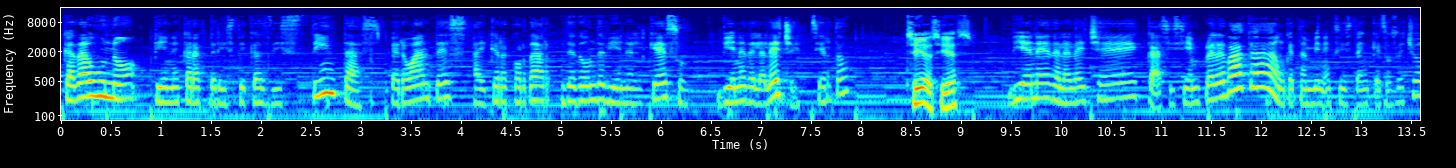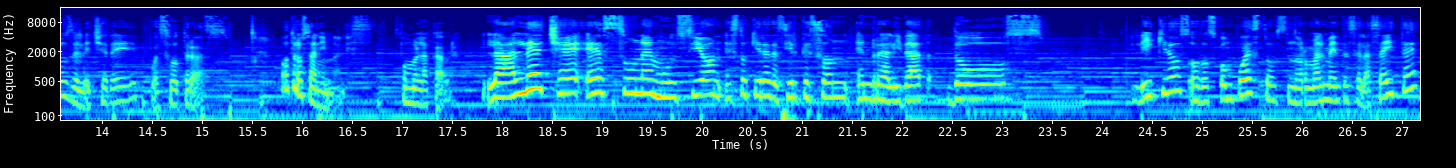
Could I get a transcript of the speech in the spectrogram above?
Cada uno tiene características distintas, pero antes hay que recordar de dónde viene el queso. Viene de la leche, ¿cierto? Sí, así es. Viene de la leche casi siempre de vaca, aunque también existen quesos hechos de leche de pues otras otros animales, como la cabra. La leche es una emulsión, esto quiere decir que son en realidad dos líquidos o dos compuestos, normalmente es el aceite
